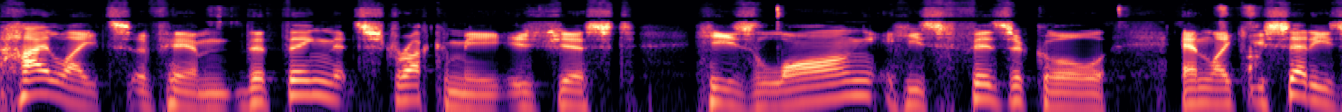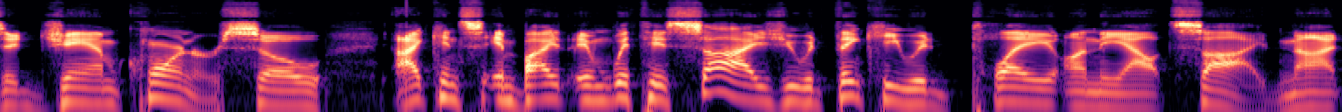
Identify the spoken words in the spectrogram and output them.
highlights of him, the thing that struck me is just he's long, he's physical, and like you said, he's a jam corner. So I can and by and with his size, you would think he would play on the outside, not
